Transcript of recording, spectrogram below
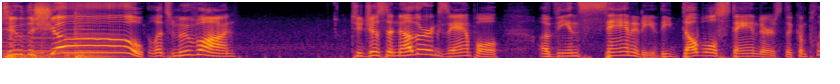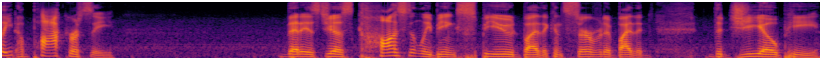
to the show. Let's move on to just another example of the insanity, the double standards, the complete hypocrisy that is just constantly being spewed by the conservative, by the the GOP,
